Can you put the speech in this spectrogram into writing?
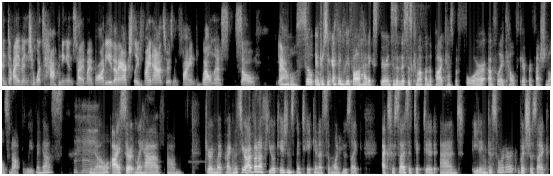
and dive into what's happening inside my body that i actually find answers and find wellness. So yeah. Oh, so interesting. I think we've all had experiences and this has come up on the podcast before of like healthcare professionals not believing us. Mm-hmm. you know i certainly have um, during my pregnancy, or I've on a few occasions been taken as someone who's like exercise addicted and eating disordered, which is like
